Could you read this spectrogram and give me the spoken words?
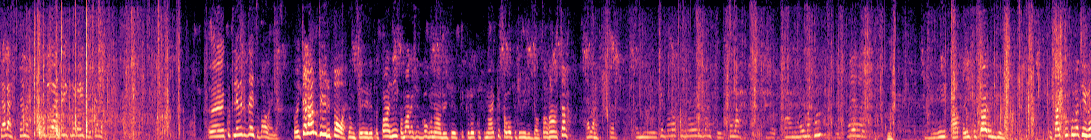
चला चला कुठं जायचं इकडे काय इकडे चला ए, कुठल्या वेळी जायचं पोहायला चला आमच्या विहिरी पोहाय तुमच्या विहिरीत पाणी का मागाशीच बघून आलो इथे तिकडे कुठं नाही की सभापती विहिरीत जाऊ चला हा चला चला चला आणि चला पाणी आहे ना फुल हाय, हाय. मी आता इथं टावेल घेऊन. सायकल कुणाची रे?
